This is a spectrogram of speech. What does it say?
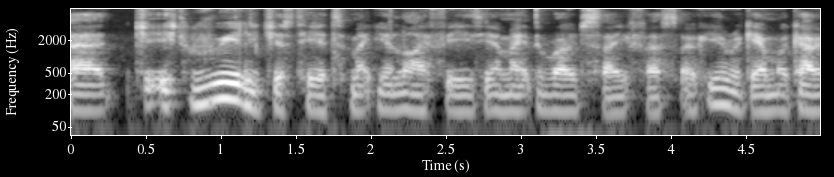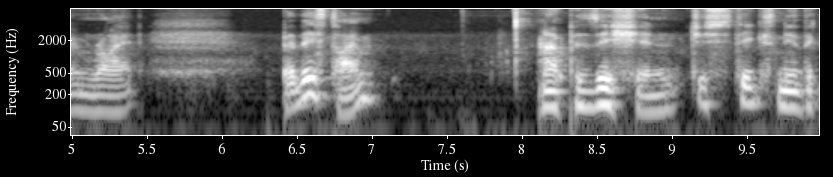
Uh, it's really just here to make your life easier, make the road safer. So here again, we're going right. But this time, our position just sticks near the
